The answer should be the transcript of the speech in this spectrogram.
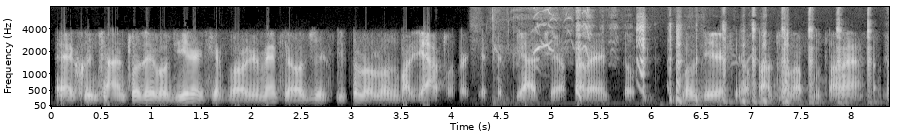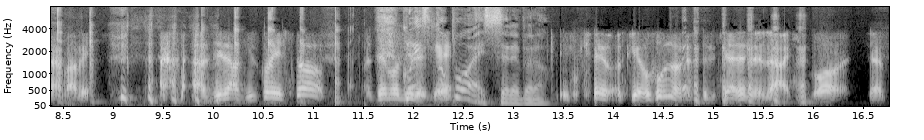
Ecco, intanto devo dire che probabilmente oggi il titolo l'ho sbagliato perché se piace a Parenzo vuol dire che ho fatto una puttanata. Ma vabbè. Al di là di questo, devo dire Questo che, può essere però. che, che uno ne dà a chi vuole. certo.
